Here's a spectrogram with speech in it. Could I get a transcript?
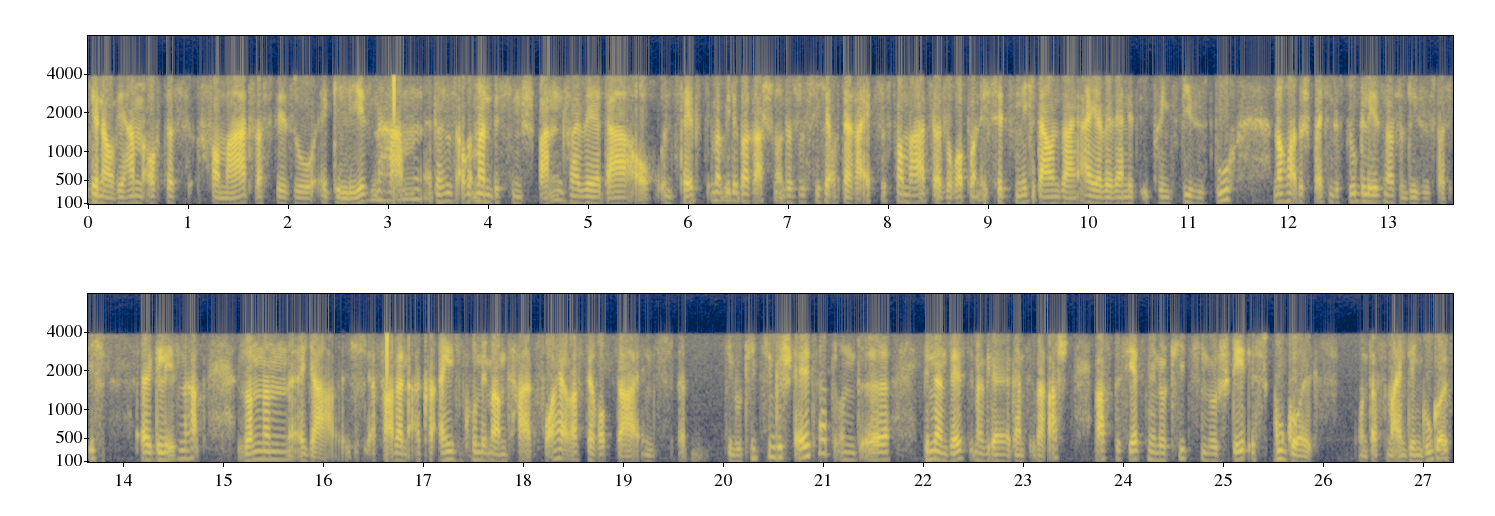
Genau, wir haben auch das Format, was wir so äh, gelesen haben. Das ist auch immer ein bisschen spannend, weil wir da auch uns selbst immer wieder überraschen und das ist sicher auch der Reiz des Formats. Also Rob und ich sitzen nicht da und sagen, ah ja, wir werden jetzt übrigens dieses Buch nochmal besprechen, das du gelesen hast und dieses, was ich äh, gelesen habe, sondern äh, ja, ich erfahre dann eigentlich im Grunde immer am Tag vorher, was der Rob da ins äh, die Notizen gestellt hat und äh, bin dann selbst immer wieder ganz überrascht. Was bis jetzt in den Notizen nur steht, ist Googles. Und das meint den Googles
